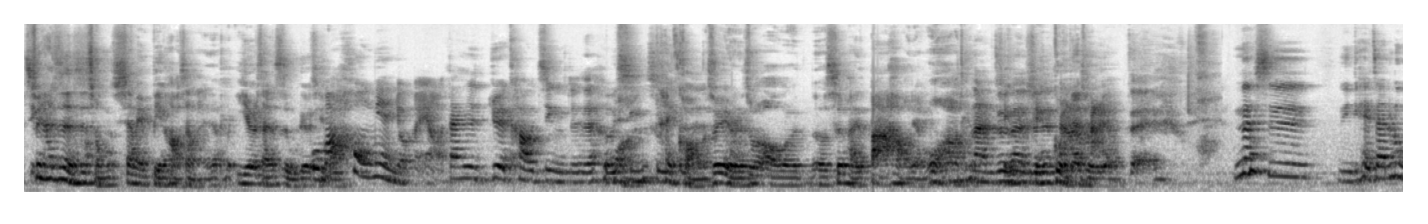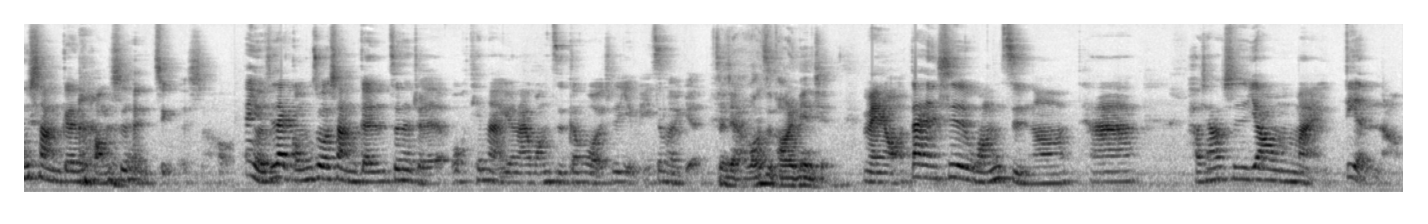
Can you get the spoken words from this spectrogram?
近。所以他真的是从下面编号上来的，一二三四五六七。我不知道后面有没有，但是越靠近就是核心数。太狂了，所以有人说哦，我我车牌是八号这样，哇，那真的是贵在这样。对，那是你可以在路上跟皇室很近的时候。但有一次在工作上跟真的觉得，哦天哪，原来王子跟我就是也没这么远。真假？王子跑你面前？没有，但是王子呢，他。好像是要买电脑，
